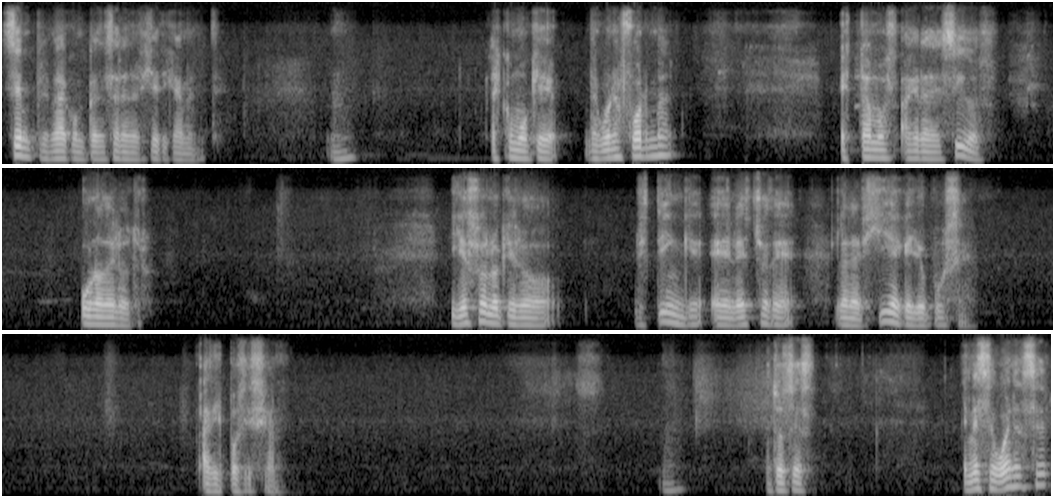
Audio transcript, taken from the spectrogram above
Siempre me va a compensar energéticamente. Es como que, de alguna forma, estamos agradecidos uno del otro. Y eso es lo que lo distingue el hecho de la energía que yo puse a disposición. Entonces, en ese buen hacer,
